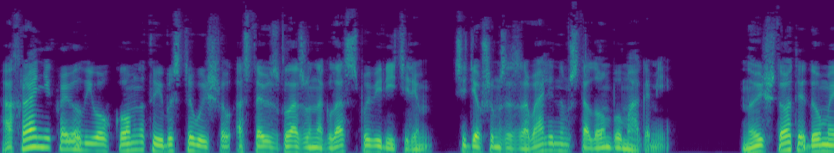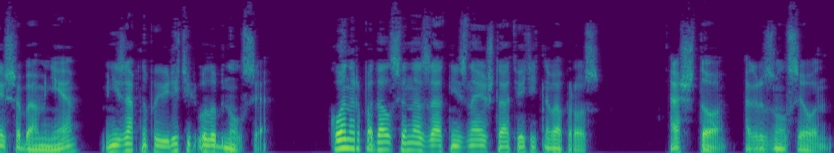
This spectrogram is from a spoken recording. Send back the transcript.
Охранник провел его в комнату и быстро вышел, оставив с глазу на глаз с повелителем, сидевшим за заваленным столом бумагами. «Ну и что ты думаешь обо мне?» Внезапно повелитель улыбнулся. Конор подался назад, не зная, что ответить на вопрос. «А что?» — огрызнулся он.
